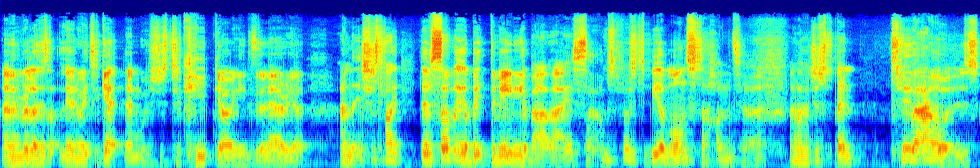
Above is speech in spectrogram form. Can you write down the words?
And then realised that the only way to get them was just to keep going into the area. And it's just like there's something a bit demeaning about that. It's like I'm supposed to be a monster hunter, and I just spent two hours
